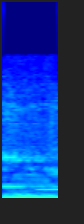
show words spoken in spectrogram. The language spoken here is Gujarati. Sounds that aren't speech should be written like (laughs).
soon.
